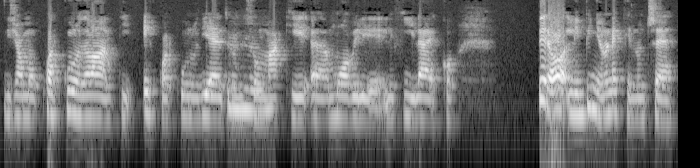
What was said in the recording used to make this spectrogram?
diciamo qualcuno davanti e qualcuno dietro, mm-hmm. insomma, che eh, muove le, le fila, ecco Però l'impegno non è che non c'è,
